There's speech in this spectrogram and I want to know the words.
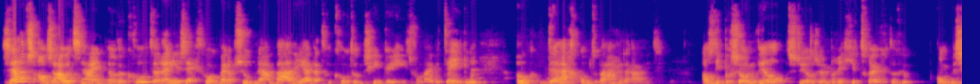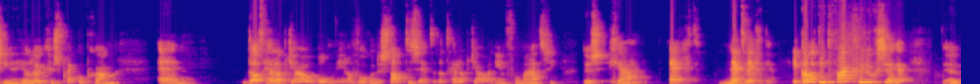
Zelfs al zou het zijn een recruiter en je zegt: Goh, ik ben op zoek naar een baan en jij bent recruiter, misschien kun je iets voor mij betekenen. Ook daar komt waarde uit. Als die persoon wil, sturen ze een berichtje terug. Er komt misschien een heel leuk gesprek op gang. En dat helpt jou om weer een volgende stap te zetten. Dat helpt jou aan informatie. Dus ga echt netwerken. Ik kan het niet vaak genoeg zeggen. Uh,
